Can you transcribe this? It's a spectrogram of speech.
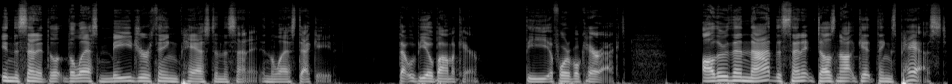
in the senate the, the last major thing passed in the senate in the last decade. That would be obamacare the Affordable Care Act. Other than that, the Senate does not get things passed.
